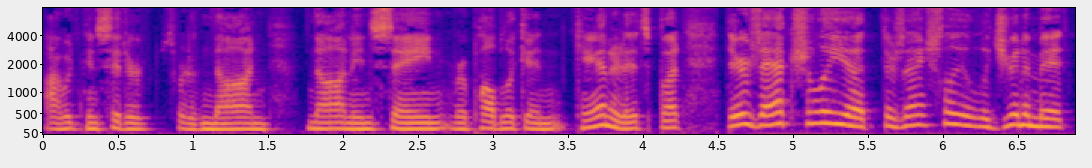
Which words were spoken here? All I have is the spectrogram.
I would consider sort of non non insane Republican candidates. But there's actually a there's actually a legitimate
